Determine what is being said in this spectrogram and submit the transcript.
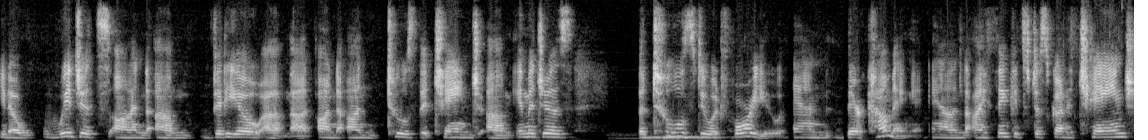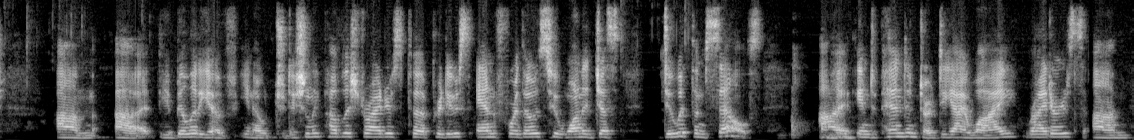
you know widgets on um, video uh, on on tools that change um, images. The tools do it for you, and they're coming. And I think it's just going to change um, uh, the ability of you know traditionally published writers to produce, and for those who want to just do it themselves. Uh, independent or DIY writers, um,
